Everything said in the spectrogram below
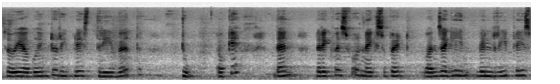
So we are going to replace 3 with 2 okay? Then the request for next bit once again will replace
